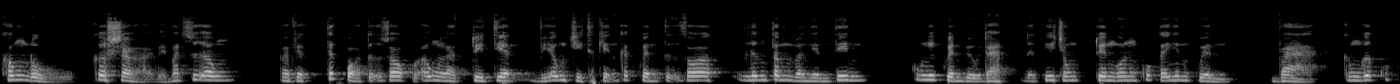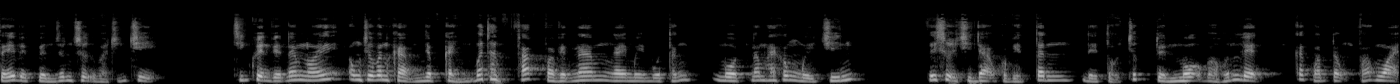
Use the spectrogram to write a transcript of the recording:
không đủ cơ sở để bắt giữ ông, và việc tước bỏ tự do của ông là tùy tiện vì ông chỉ thực hiện các quyền tự do, lương tâm và niềm tin, cũng như quyền biểu đạt được ghi trong tuyên ngôn quốc tế nhân quyền và công ước quốc tế về quyền dân sự và chính trị. Chính quyền Việt Nam nói ông Châu Văn Khảm nhập cảnh bất hợp pháp vào Việt Nam ngày 11 tháng 1 năm 2019 dưới sự chỉ đạo của Việt Tân để tổ chức tuyển mộ và huấn luyện các hoạt động phá hoại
